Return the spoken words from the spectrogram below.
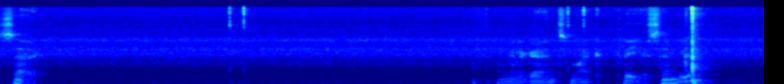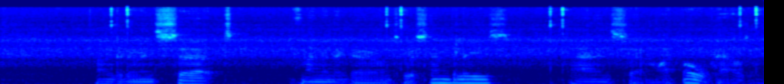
So I'm going to go into my complete assembly. I'm going to insert and I'm going to go onto assemblies and insert my bulb housing.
